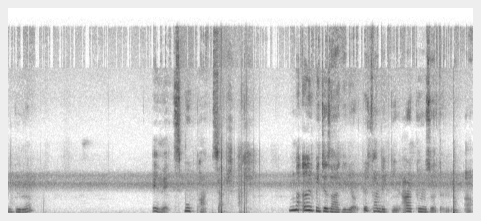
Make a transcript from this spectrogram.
müdürüm? Evet bu panter. Buna ağır bir ceza geliyor. Lütfen bekleyin. Arkanıza dönün. Al.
